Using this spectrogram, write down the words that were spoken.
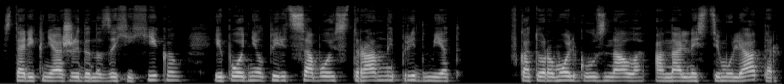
Старик неожиданно захихикал и поднял перед собой странный предмет, в котором Ольга узнала анальный стимулятор,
